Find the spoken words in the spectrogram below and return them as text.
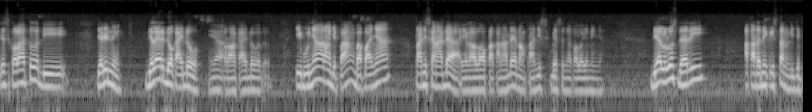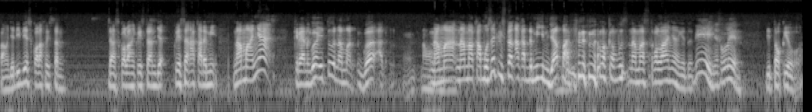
Dia sekolah tuh di jadi nih, dia lahir di Hokkaido, iya orang Hokkaido tuh. Ibunya orang Jepang, bapaknya Prancis Kanada. Ya kalau Pak Kanada emang Prancis biasanya kalau ininya. Dia lulus dari Akademi Kristen di Jepang. Jadi dia sekolah Kristen. Dan sekolah Kristen Kristen Academy. Namanya kirain gue itu nama gue Eh, nama nama kampusnya Kristen Academy in Japan. nama kampus nama sekolahnya gitu. di nyeselin Di Tokyo.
